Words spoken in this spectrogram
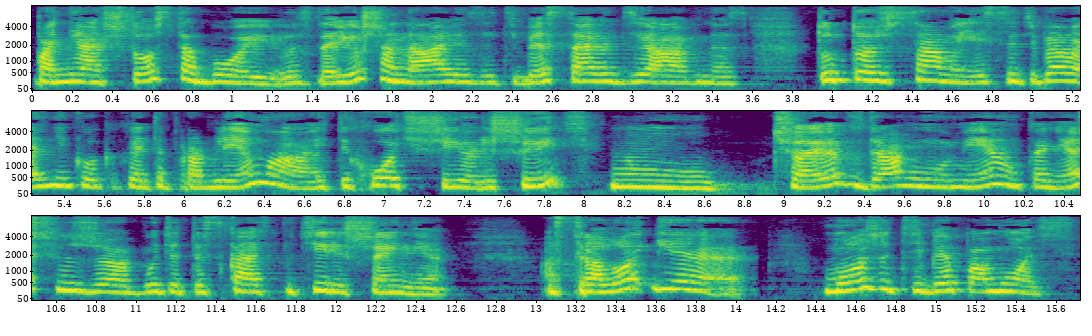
понять, что с тобой, сдаешь анализы, тебе ставят диагноз. Тут то же самое. Если у тебя возникла какая-то проблема, и ты хочешь ее решить, ну, человек в здравом уме, он, конечно же, будет искать пути решения. Астрология может тебе помочь.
